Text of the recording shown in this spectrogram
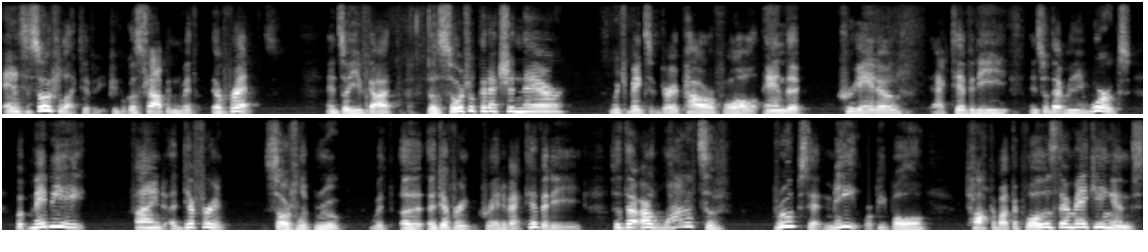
and it's a social activity. People go shopping with their friends. And so you've got the social connection there, which makes it very powerful, and the creative activity. And so that really works. But maybe find a different social group with a, a different creative activity. So there are lots of groups that meet where people talk about the clothes they're making and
